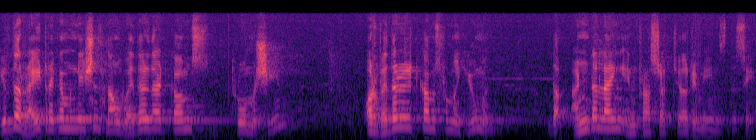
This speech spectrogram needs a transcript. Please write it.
give the right recommendations. Now, whether that comes through a machine or whether it comes from a human, the underlying infrastructure remains the same.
